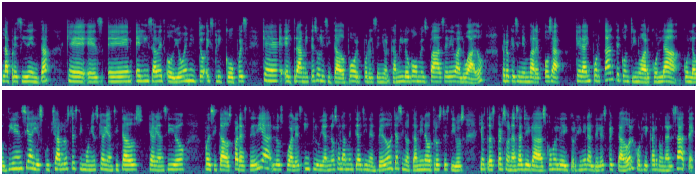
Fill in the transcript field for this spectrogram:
La presidenta que es eh, Elizabeth Odio Benito, explicó pues que el trámite solicitado por, por el señor Camilo Gómez va a ser evaluado, pero que sin embargo, o sea, que era importante continuar con la, con la audiencia y escuchar los testimonios que habían, citados, que habían sido pues citados para este día, los cuales incluían no solamente a Ginette Bedoya, sino también a otros testigos y otras personas allegadas como el editor general del espectador, Jorge Cardona Alzate,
